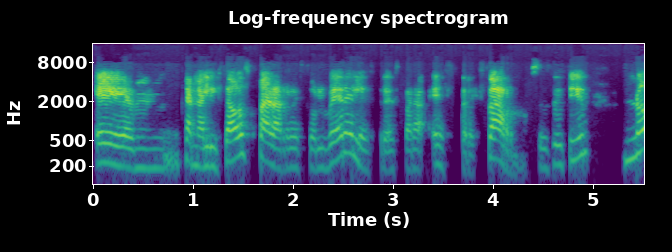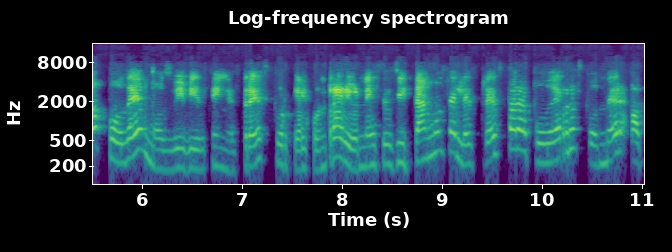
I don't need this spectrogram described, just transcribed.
em, canalizados para resolver el estrés, para estresarnos. Es decir, no podemos vivir sin estrés porque al contrario, necesitamos el estrés para poder responder a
